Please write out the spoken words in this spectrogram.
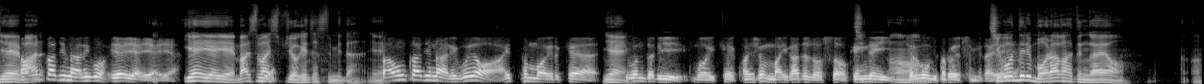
예, 말- 다운까지는 아니고, 예, 예, 예, 예. 예, 예, 예. 말씀하십시오. 괜찮습니다. 예. 다운까지는 아니고요. 하여튼 뭐 이렇게 예. 직원들이 뭐 이렇게 관심을 많이 가져줘서 굉장히 지- 어. 즐거운 하루였습니다. 예. 직원들이 뭐라고 하던가요? 어.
